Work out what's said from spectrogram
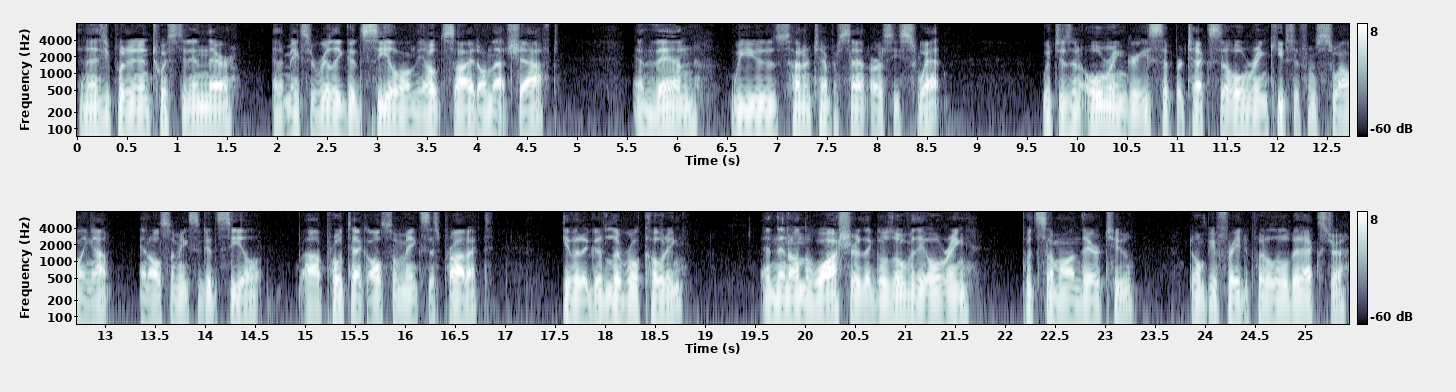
And as you put it in, twist it in there, and it makes a really good seal on the outside on that shaft. And then we use 110% RC Sweat, which is an O-ring grease that protects the O-ring, keeps it from swelling up, and also makes a good seal. Uh, ProTek also makes this product give it a good liberal coating. And then on the washer that goes over the O-ring, put some on there too. Don't be afraid to put a little bit extra.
